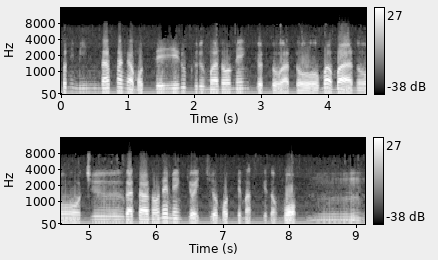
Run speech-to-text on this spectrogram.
当に皆さんが持っている車の免許と、あと、まあまあ、あの、中型のね、免許は一応持ってますけども、うーん、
